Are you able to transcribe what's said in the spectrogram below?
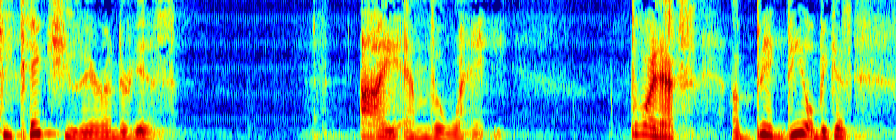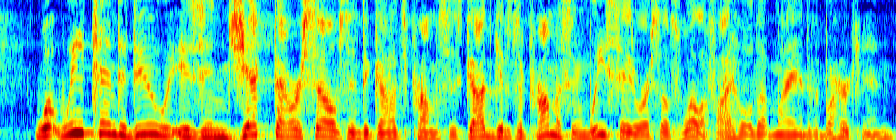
He takes you there under His. I am the way. Boy, that's a big deal because what we tend to do is inject ourselves into God's promises. God gives a promise, and we say to ourselves, well, if I hold up my end of the bargain.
